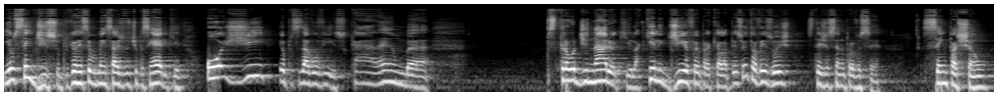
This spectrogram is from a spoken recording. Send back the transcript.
E eu sei disso, porque eu recebo mensagens do tipo assim, Eric, hoje eu precisava ouvir isso. Caramba! Extraordinário aquilo. Aquele dia foi para aquela pessoa e talvez hoje esteja sendo para você. Sem paixão,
